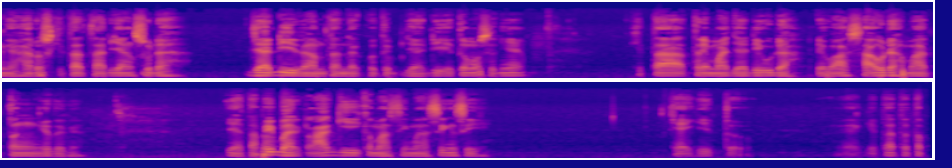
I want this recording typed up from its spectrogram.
Nggak harus kita cari yang sudah jadi dalam tanda kutip jadi. Itu maksudnya kita terima jadi udah dewasa, udah mateng gitu kan. Ya tapi balik lagi ke masing-masing sih. Kayak gitu. Ya kita tetap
